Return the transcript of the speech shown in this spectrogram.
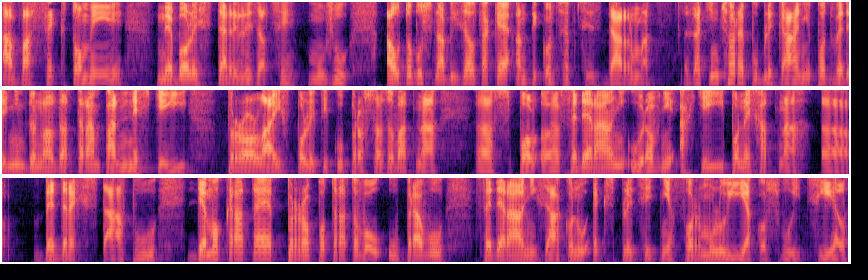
a vasektomii neboli sterilizaci mužů. Autobus nabízel také antikoncepci zdarma. Zatímco republikáni pod vedením Donalda Trumpa nechtějí pro-life politiku prosazovat na uh, spol, uh, federální úrovni a chtějí ponechat na uh, bedrech států, demokraté pro potratovou úpravu federálních zákonů explicitně formulují jako svůj cíl.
